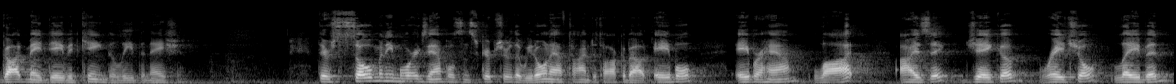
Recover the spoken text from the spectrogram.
God made David king to lead the nation. There's so many more examples in Scripture that we don't have time to talk about. Abel, Abraham, Lot, Isaac, Jacob, Rachel, Laban,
